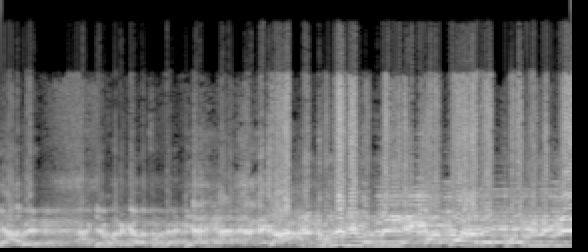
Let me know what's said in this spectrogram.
யாரு என் வருங்கால பொண்டாட்டி. காட்டு குருவி ஒண்ணு காப்பாட போகுதில்லை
